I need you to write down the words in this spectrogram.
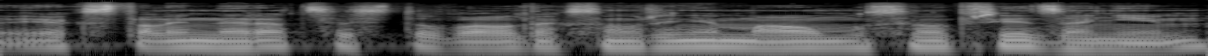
jak Stalin nerad cestoval, tak samozřejmě Mao musel přijet za ním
